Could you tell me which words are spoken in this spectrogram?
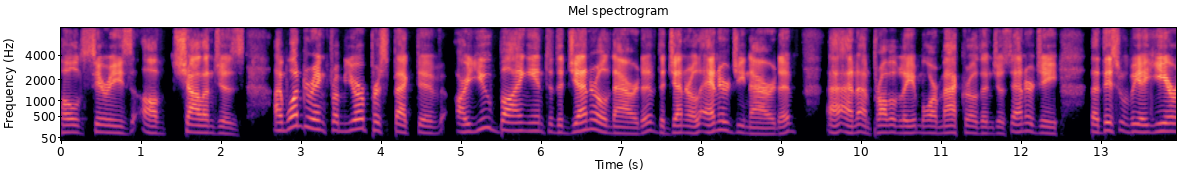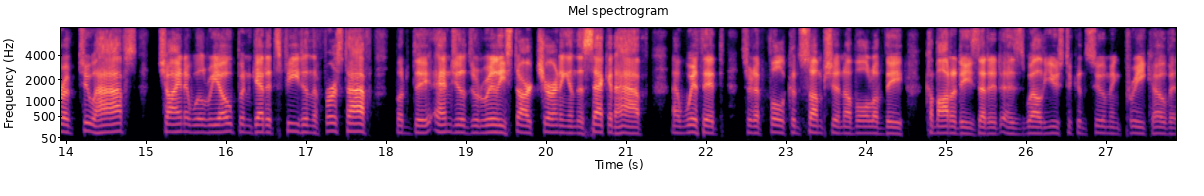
whole series of challenges. I'm wondering from your perspective, are you buying into the general narrative, the general energy narrative, uh, and, and probably more macro than just energy, that this will be a year of two halves? China will reopen, get its feet in the first half, but the engines will really start churning in the second half, and with it, sort of full consumption of all of the commodities that it is well used to consuming pre COVID.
